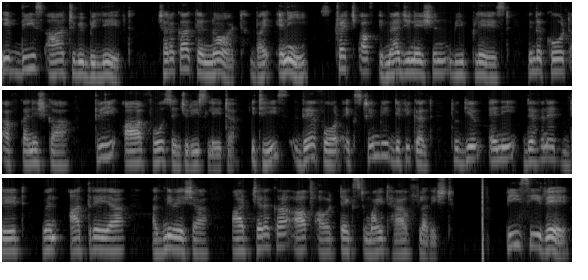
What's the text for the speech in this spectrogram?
If these are to be believed, Charaka cannot, by any stretch of imagination, be placed in the court of Kanishka three or four centuries later. It is, therefore, extremely difficult to give any definite date when Atreya, Agnivesha, or Charaka of our text might have flourished. P. C. Ray,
